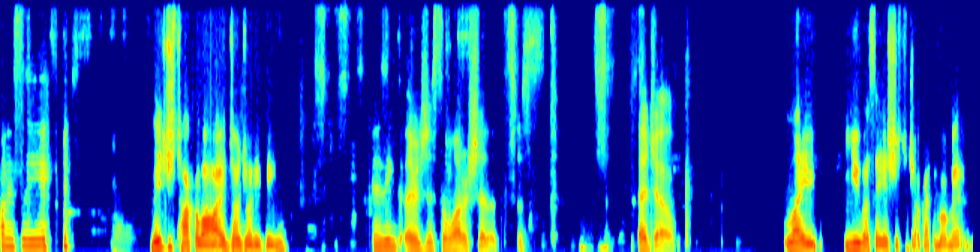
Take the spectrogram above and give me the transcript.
honestly They just talk a lot and don't do anything. I think there's just a lot of shit that's just a joke. Like USA is just a joke at the moment.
